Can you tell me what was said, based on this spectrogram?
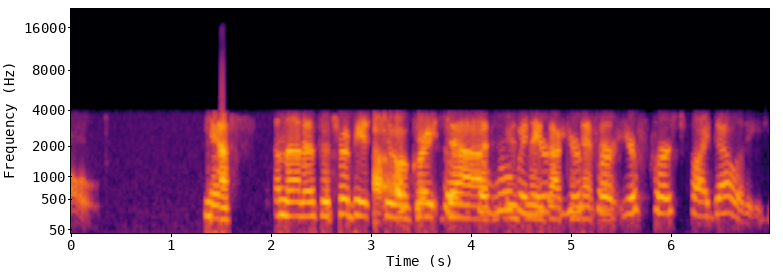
owed. Yes, and that is a tribute to uh, a great so, dad so Ruben, who's made you're, that you're commitment. For, your first fidelity.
